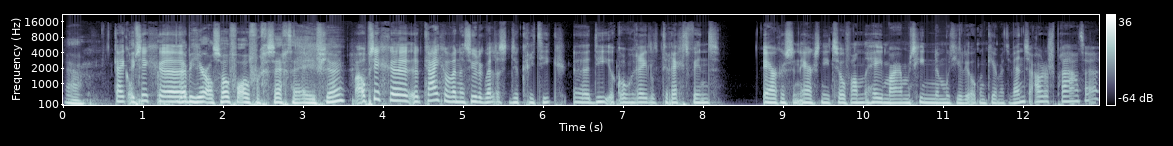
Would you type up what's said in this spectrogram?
ja. Kijk, op Ik- zich. we eh, hebben hier al zoveel over gezegd, hè, Eefje. Maar op zich eh, krijgen we natuurlijk wel eens de kritiek, eh, die ik ook redelijk terecht vind. Ergens en ergens niet zo van, hé, hey, maar misschien moeten jullie ook een keer met de wensouders praten. En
